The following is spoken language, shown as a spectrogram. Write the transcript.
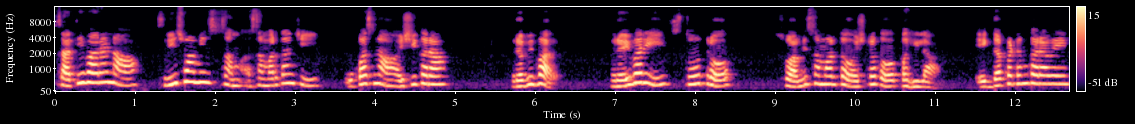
साथीवारांना श्री स्वामी सम समर्थांची उपासना अशी करा. रविवार रविवारी स्तोत्र स्वामी समर्थ अष्टक पहिला एकदा पठण करावे.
